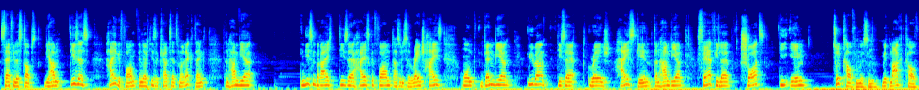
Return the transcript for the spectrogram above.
sehr viele Stops. Wir haben dieses High geformt. Wenn ihr euch diese Kerze jetzt mal wegdenkt, dann haben wir in diesem Bereich diese Highs geformt, also diese Range Highs. Und wenn wir über diese Range Highs gehen, dann haben wir sehr viele Shorts, die eben zurückkaufen müssen mit Marktkauf.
